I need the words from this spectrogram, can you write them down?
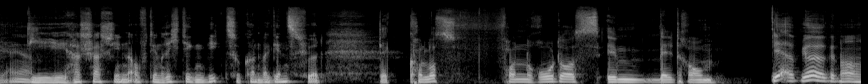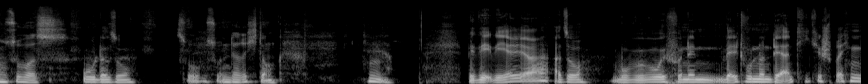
ja, ja. die Hashashin auf den richtigen Weg zur Konvergenz führt. Der Koloss von Rhodos im Weltraum. Ja, ja, genau, sowas. Oder so. So, so in der Richtung. Hm. Wäre ja, also wo, wo wir von den Weltwundern der Antike sprechen,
